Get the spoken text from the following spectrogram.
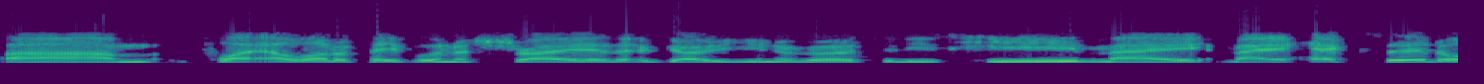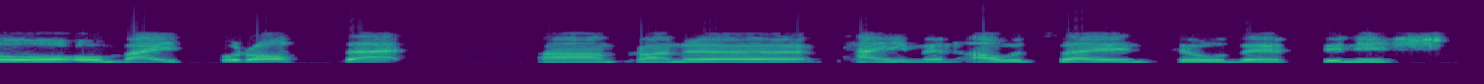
um, play, a lot of people in Australia that go to universities here may may HECS it or, or may put off that um, kind of payment. I would say until they're finished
